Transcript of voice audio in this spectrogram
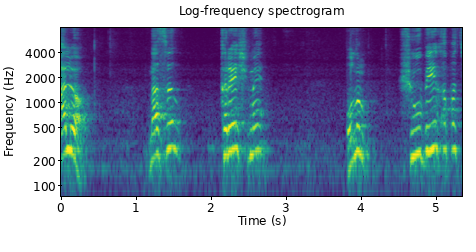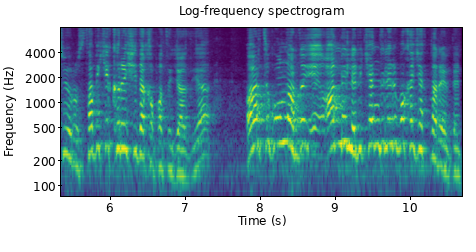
Alo. Nasıl? Kreş mi? Oğlum şubeyi kapatıyoruz. Tabii ki kreşi de kapatacağız ya. Artık onlar da e, anneleri kendileri bakacaklar evden.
